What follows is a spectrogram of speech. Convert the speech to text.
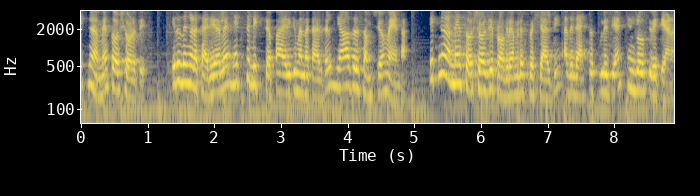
ഇഗ്നോ എം എ സോഷ്യോളജി ഇത് നിങ്ങളുടെ കരിയറിലെ നെക്സ്റ്റ് ബിഗ് സ്റ്റെപ്പ് ആയിരിക്കും എന്ന കാര്യത്തിൽ യാതൊരു സംശയവും വേണ്ട. ഇഗ്നോ എം എ സോഷ്യോളജി പ്രോഗ്രാമിന്റെ സ്പെഷ്യാലിറ്റി അതിന്റെ ആക്സസിബിലിറ്റി ആൻഡ് ഇൻക്ലൂസിവിറ്റി ആണ്.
